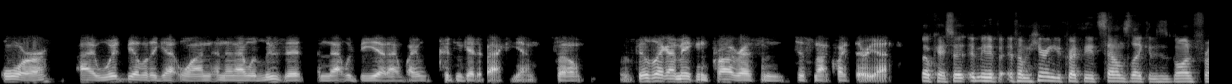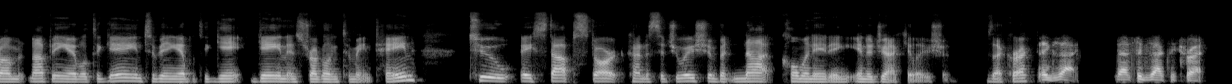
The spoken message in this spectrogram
or I would be able to get one and then I would lose it, and that would be it. I, I couldn't get it back again. So it feels like I'm making progress. I'm just not quite there yet. Okay, so I mean, if, if I'm hearing you correctly, it sounds like it has gone from not being able to gain to being able to gain and struggling to maintain to a stop start kind of situation, but not culminating in ejaculation. Is that correct? Exactly. That's exactly correct.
